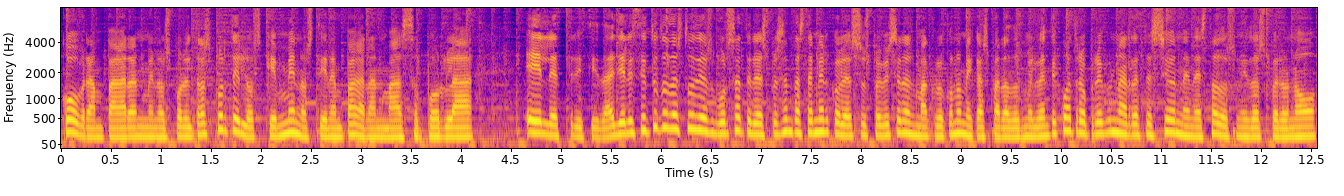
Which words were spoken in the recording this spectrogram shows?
cobran pagarán menos por el transporte y los que menos tienen pagarán más por la electricidad. Y el Instituto de Estudios Bursátiles presenta este miércoles sus previsiones macroeconómicas para 2024. Prevé una recesión en Estados Unidos, pero no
